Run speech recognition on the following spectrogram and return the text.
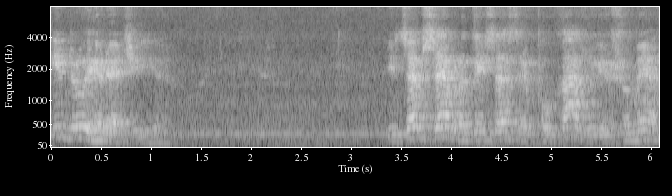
І другі речі є. І це все, брати і сестри, показує, що ми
